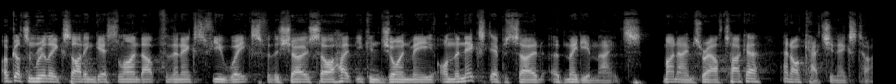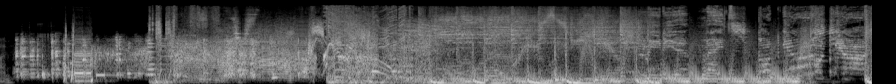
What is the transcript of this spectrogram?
I've got some really exciting guests lined up for the next few weeks for the show, so I hope you can join me on the next episode of Media Mates. My name's Ralph Tucker, and I'll catch you next time. Media Mates Podcast.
